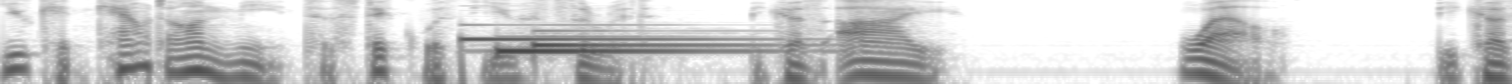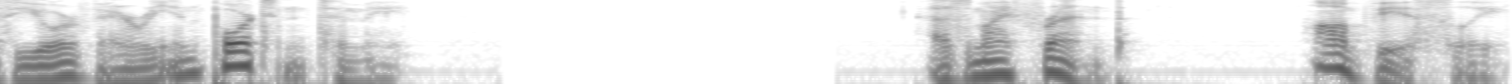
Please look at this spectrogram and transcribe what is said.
you can count on me to stick with you through it, because I, well, because you're very important to me. As my friend, obviously.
